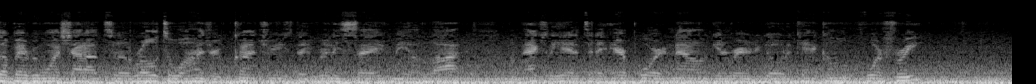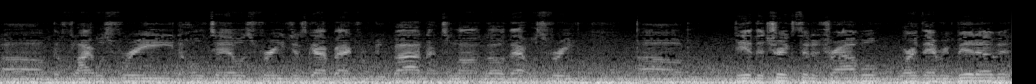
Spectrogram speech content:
is up, everyone? Shout out to Road to 100 Countries. They really saved me a lot. I'm actually headed to the airport now, getting ready to go to Cancun for free. Um, the flight was free, the hotel was free. Just got back from Dubai not too long ago. That was free. Um, did the tricks to the travel, worth every bit of it.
